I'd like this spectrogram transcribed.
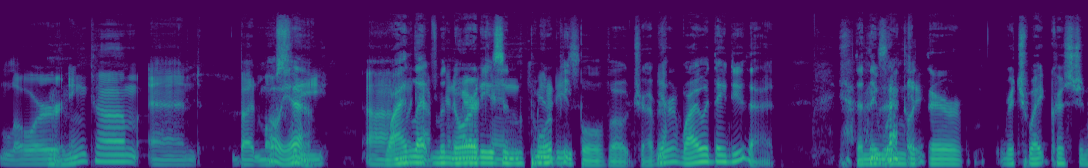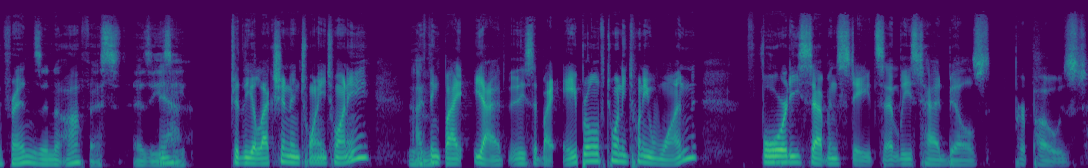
lower Mhm. income and but Oh, yeah. mostly um, why like let minorities and poor people vote, Trevor? Why would they do that? Yeah, Then they wouldn't get their rich white Christian friends into office as easy. Yeah. after the election in 2020, I Mhm. think by yeah, they said by April of 2021, 47 states at least had bills proposed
